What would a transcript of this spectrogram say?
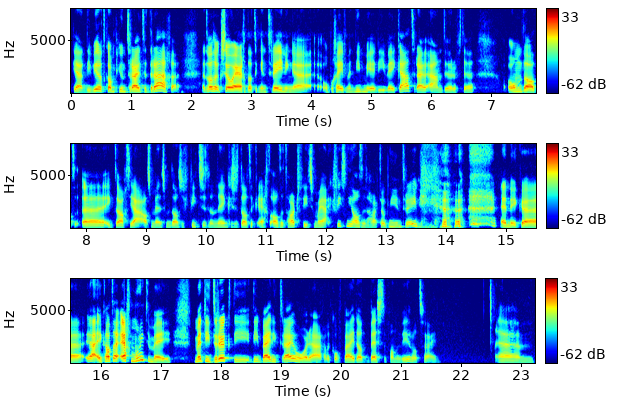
ja, die wereldkampioen trui te dragen. Het was ook zo erg dat ik in trainingen op een gegeven moment niet meer die WK-trui aandurfde omdat uh, ik dacht, ja, als mensen me dan zien fietsen, dan denken ze dat ik echt altijd hard fiets. Maar ja, ik fiets niet altijd hard, ook niet in training. en ik, uh, ja, ik had daar echt moeite mee. Met die druk die, die bij die trui hoorde eigenlijk. Of bij dat beste van de wereld zijn. Um,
